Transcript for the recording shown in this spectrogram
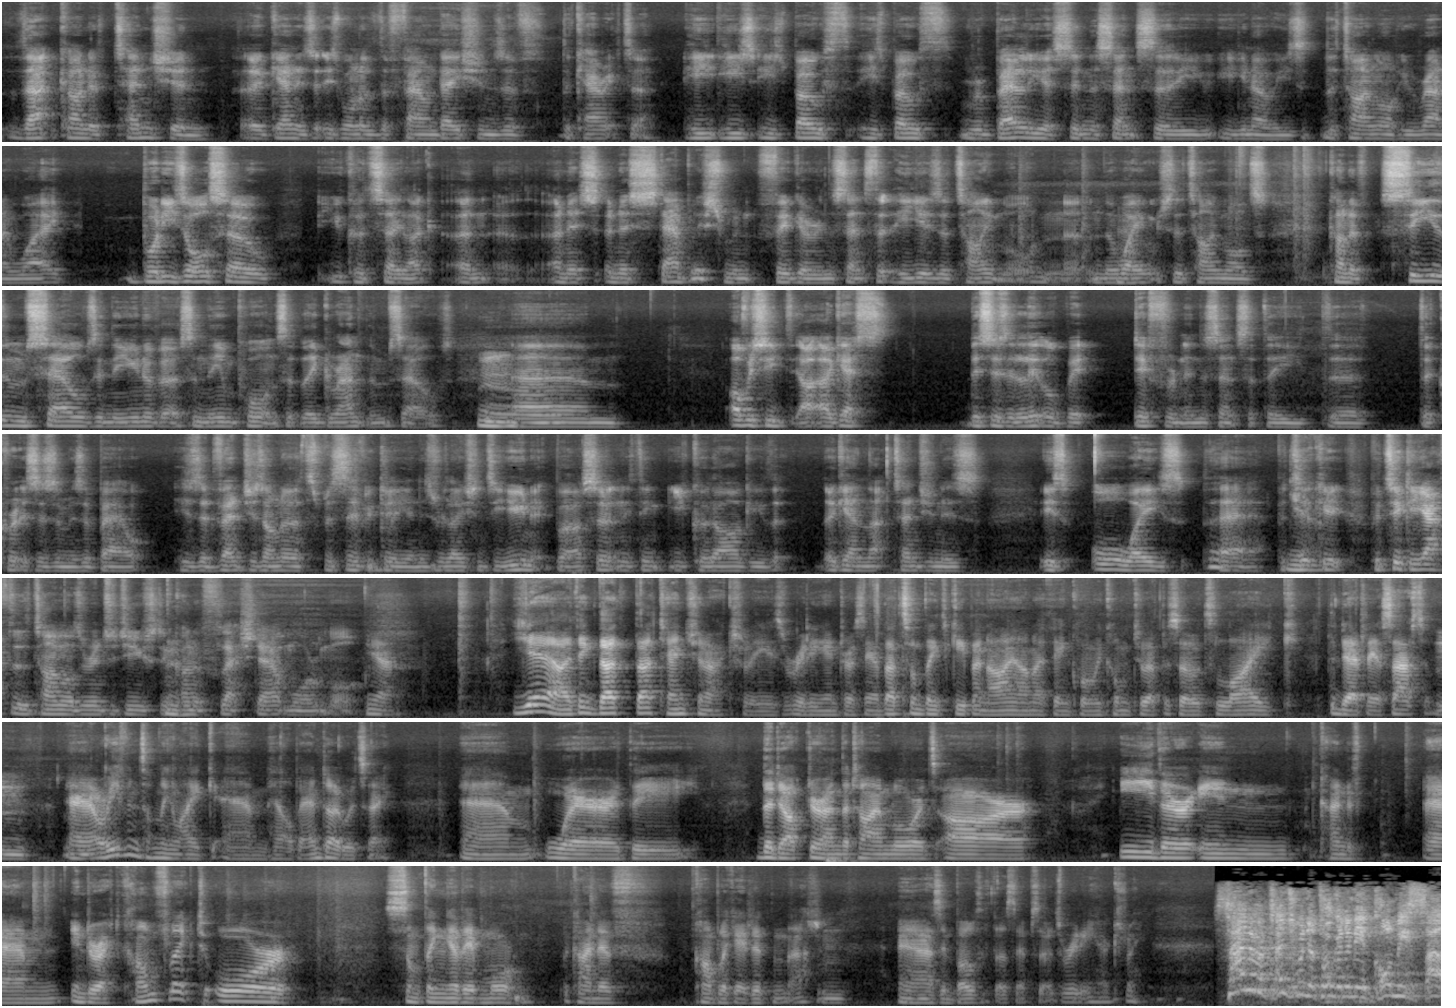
that kind of tension again is is one of the foundations of the character. He he's he's both he's both rebellious in the sense that he you know he's the Time Lord who ran away, but he's also you could say like an an an establishment figure in the sense that he is a Time Lord and, uh, and the way in which the Time Lords kind of see themselves in the universe and the importance that they grant themselves. Um, obviously, I, I guess this is a little bit different in the sense that the, the the criticism is about his adventures on Earth specifically and his relation to Unit. But I certainly think you could argue that again that tension is is always there, particularly particularly after the Time Lords are introduced and kind of fleshed out more and more. Yeah. Yeah, I think that that tension actually is really interesting. That's something to keep an eye on. I think when we come to episodes like the Deadly Assassin, uh, or even something like um, Hellbent, I would say, um, where the the Doctor and the Time Lords are either in kind of um, indirect conflict or something a bit more kind of complicated than that. Uh, as in both of those episodes, really, actually. Sign of attention when you're talking to me and call me sir.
